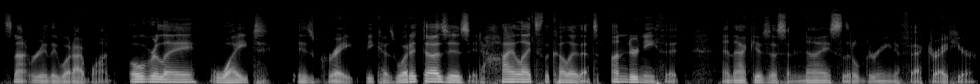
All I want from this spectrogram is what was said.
it's not really what I want. Overlay, white, is great because what it does is it highlights the color that's underneath it and that gives us a nice little green effect right here.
